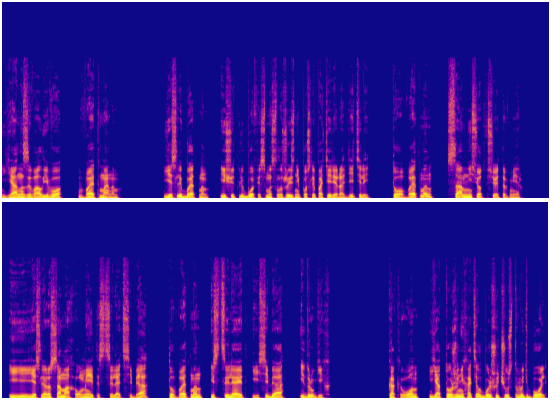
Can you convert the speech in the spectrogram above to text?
Я называл его Вэтменом. Если Бэтмен ищет любовь и смысл жизни после потери родителей, то Вэтмен сам несет все это в мир. И если Росомаха умеет исцелять себя, то Вэтмен исцеляет и себя, и других. Как и он, я тоже не хотел больше чувствовать боль.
